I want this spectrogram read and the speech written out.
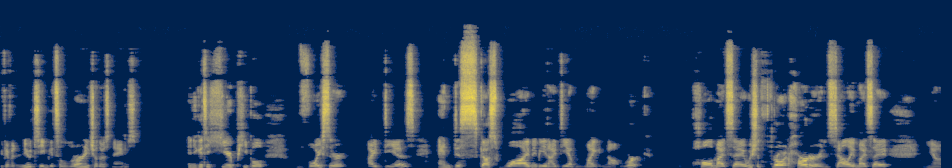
if you have a new team, get to learn each other's names, and you get to hear people voice their ideas and discuss why maybe an idea might not work. Paul might say, we should throw it harder, and Sally might say, You know,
